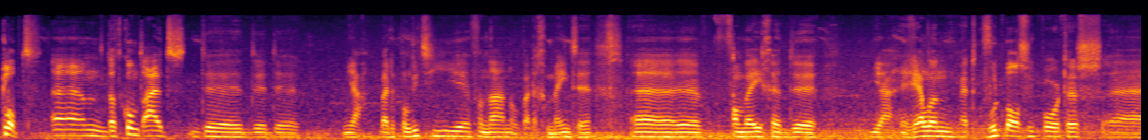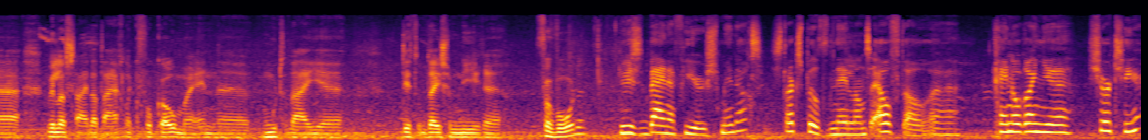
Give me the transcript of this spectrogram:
Klopt. Ehm, dat komt uit de, de, de, ja, bij de politie eh, vandaan, of bij de gemeente. eh, vanwege de ja, rellen met voetbalsupporters willen zij dat eigenlijk voorkomen. En moeten wij dit op deze manier eh, verwoorden. Nu is het bijna vier uur 's middags. Straks speelt het Nederlands elftal. Eh, geen oranje shirts hier?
